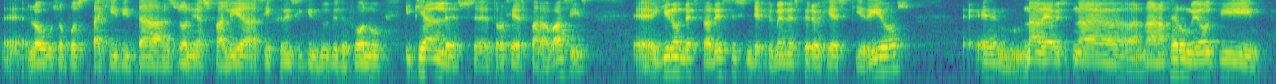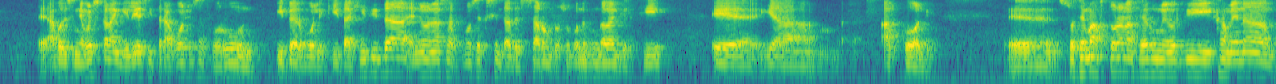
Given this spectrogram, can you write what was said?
ε, λόγους όπως ταχύτητα, ζώνη ασφαλείας ή χρήση κινητού τηλεφώνου ή και άλλες ε, τροχαίες παραβάσεις. Ε, γίνονται εκστρατείες σε συγκεκριμένες περιοχές κυρίως. Ε, να, να, να αναφέρουμε ότι ε, από τις 900 καταγγελίες οι 300 αφορούν υπερβολική ταχύτητα, ενώ ένας αριθμός 64 προσωπών έχουν καταγγελθεί ε, για αλκοόλ. Ε, στο θέμα αυτό αναφέρουμε ότι είχαμε ένα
